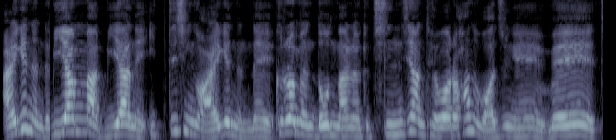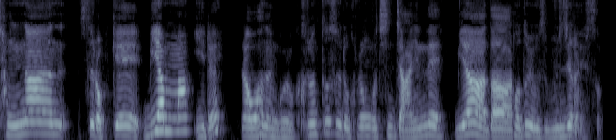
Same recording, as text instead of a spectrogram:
알겠는데 미얀마 미안해. 이 뜻인 거 알겠는데 그러면 넌 나랑 이렇게 진지한 대화를 하는 와중에 왜 장난스럽게 미얀마 이래? 라고 하는 거예요. 그런 뜻으로 그런 거 진짜 아닌데 미안하다. 저도 여기서 문제가 있어.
